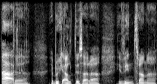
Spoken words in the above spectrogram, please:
Ah, Inte- okej. Jag brukar alltid så här, äh, i vintrarna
